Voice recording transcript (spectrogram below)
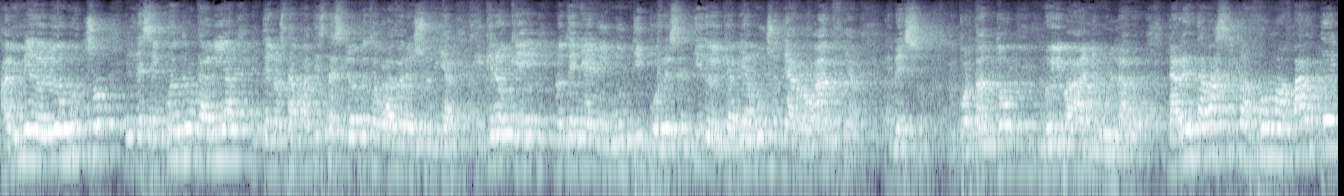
A mí me dolió mucho el desencuentro que había entre los zapatistas y López Obrador en su día, que creo que no tenía ningún tipo de sentido y que había mucho de arrogancia en eso, y por tanto no iba a ningún lado. La renta básica forma parte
